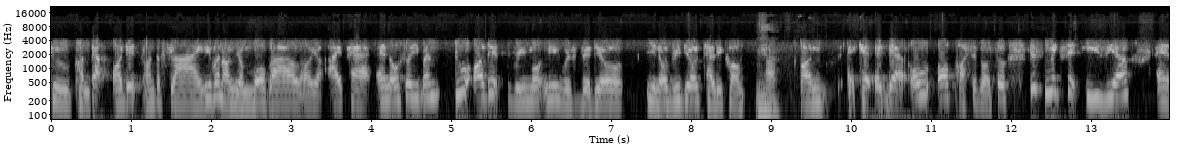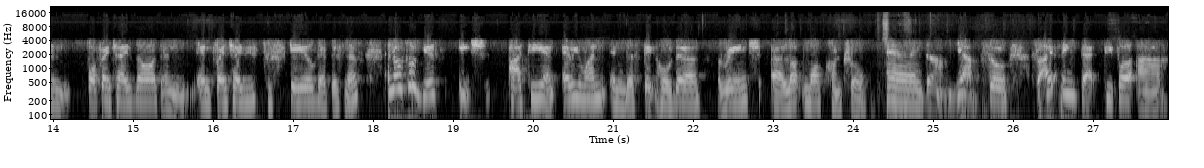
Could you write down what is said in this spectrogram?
to conduct audits on the fly, even on your mobile or your iPad, and also even do audits remotely with video, you know, video telecom. Yeah. Uh, on they're all, all possible. So this makes it easier and for franchisors and, and franchisees to scale their business and also gives each party and everyone in the stakeholder range a lot more control. And um, yeah, so so I think that people are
